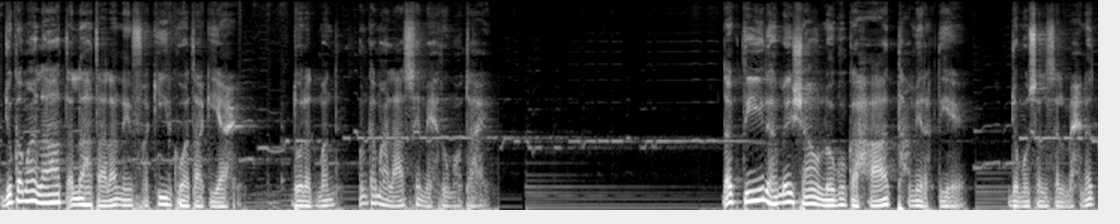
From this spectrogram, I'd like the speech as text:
जो कमालात अल्लाह ताला ने फकीर को अता किया है, दौलतमंद उन कमालात से महरूम होता है। तकदीर हमेशा उन लोगों का हाथ थामे रखती है, जो मुसलसल मेहनत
